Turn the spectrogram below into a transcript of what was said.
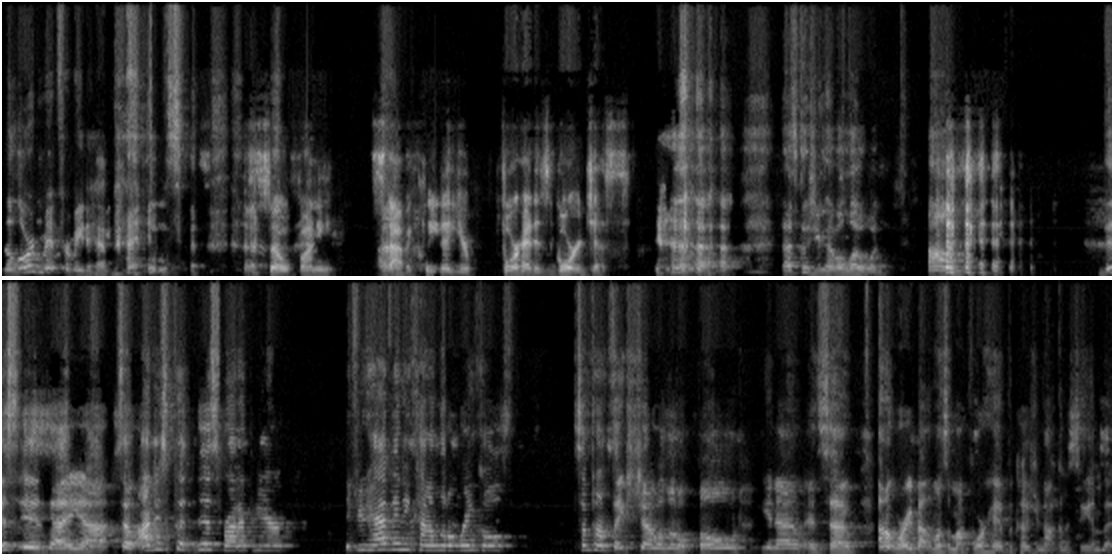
the Lord meant for me to have bangs. so funny. Stop uh, it, Cleta. Your forehead is gorgeous. That's because you have a low one. Um, this is a, uh, so I just put this right up here if you have any kind of little wrinkles, sometimes they show a little fold, you know, and so I don't worry about the ones on my forehead because you're not going to see them, but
